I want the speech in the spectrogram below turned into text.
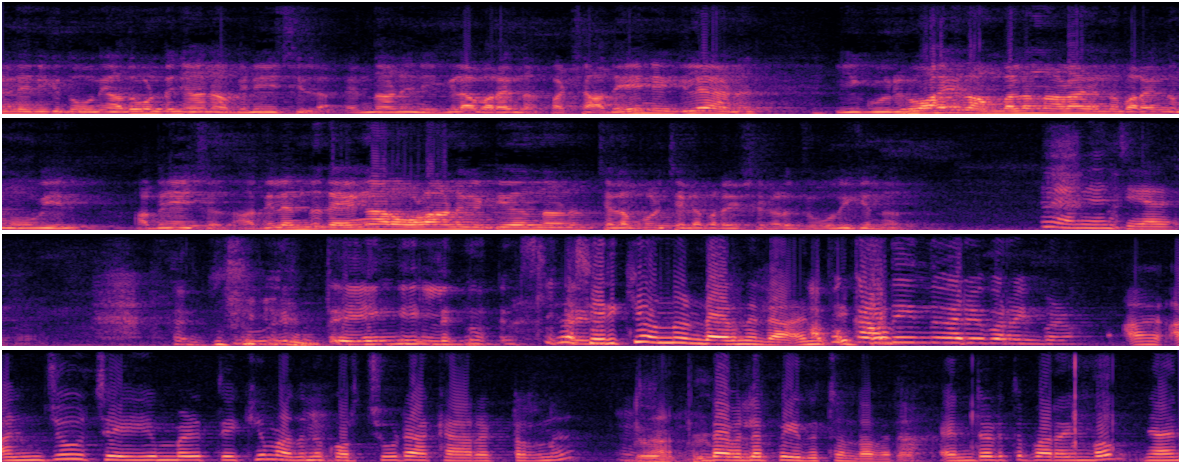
എന്ന് എനിക്ക് തോന്നി. അതുകൊണ്ട് ഞാൻ അഭിനയിച്ചില്ല എന്നാണ് നിഖില പറയുന്നത്. പക്ഷെ അതേ നിഖിലയാണ് ഈ ഗുരുവായൂർ അമ്പലനാട എന്ന് പറയുന്ന മൂവിയിൽ അഭിനയിച്ചത്. അതിലെന്ത് തേങ്ങാ റോളാണ് കിട്ടിയതെന്നാണ് ചിലപ്പോൾ ചില പരീക്ഷകൾ ചോദിക്കുന്നത്. ശരിക്കും ഒന്നും ഉണ്ടായിരുന്നില്ല. അഞ്ചു ചെയ്യുമ്പോഴത്തേക്കും അതിന് കുറച്ചുകൂടെ ആ ക്യാരക്ടറിന് ഡെവലപ്പ് ചെയ്തിട്ടുണ്ട് അവർ. എന്റെ അടുത്ത് പറയുമ്പോൾ ഞാൻ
